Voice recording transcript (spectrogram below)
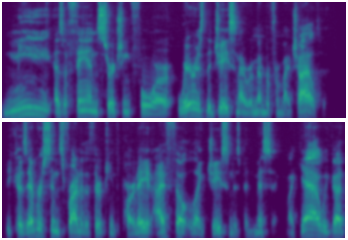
me as a fan searching for where is the Jason I remember from my childhood? Because ever since Friday the 13th, part eight, I felt like Jason has been missing. Like, yeah, we got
